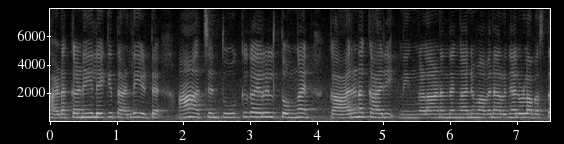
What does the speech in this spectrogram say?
കടക്കണിയിലേക്ക് തള്ളിയിട്ട് ആ അച്ഛൻ തൂക്കുകയറിൽ തൊങ്ങാൻ കാരണക്കാരി നിങ്ങളാണെന്നെങ്ങാനും അവൻ അറിഞ്ഞാലുള്ള അവസ്ഥ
